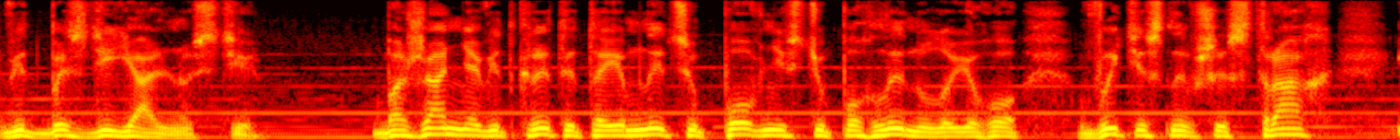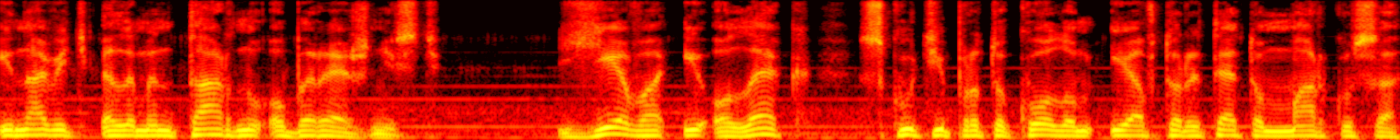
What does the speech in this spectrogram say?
від бездіяльності. Бажання відкрити таємницю повністю поглинуло його, витіснивши страх і навіть елементарну обережність. Єва і Олег, скуті протоколом і авторитетом Маркуса,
